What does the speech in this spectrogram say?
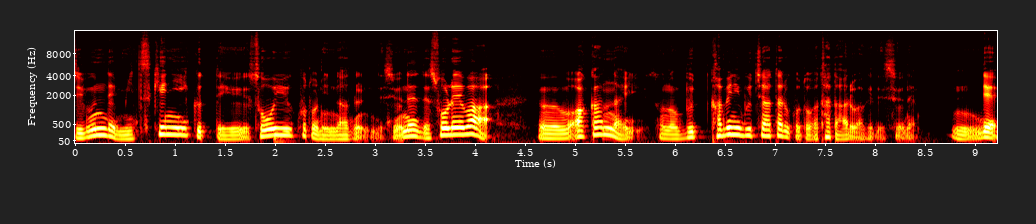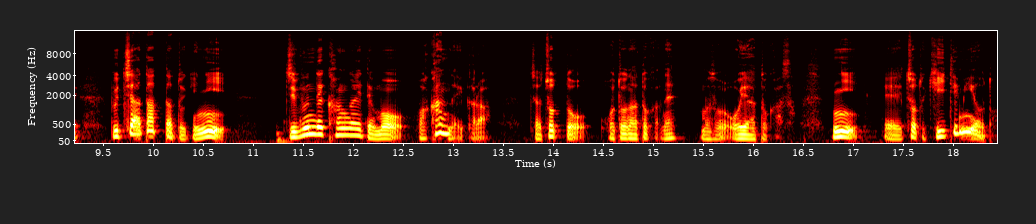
自分で見つけに行くっていうそういうことになるんですよね。でそれは、うん、分かんないそのぶ壁にぶち当たることが多々あるわけですよね。うん、でぶち当たった時に自分で考えても分かんないからじゃあちょっと大人とかね、まあ、その親とかさに、えー、ちょっと聞いてみようと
